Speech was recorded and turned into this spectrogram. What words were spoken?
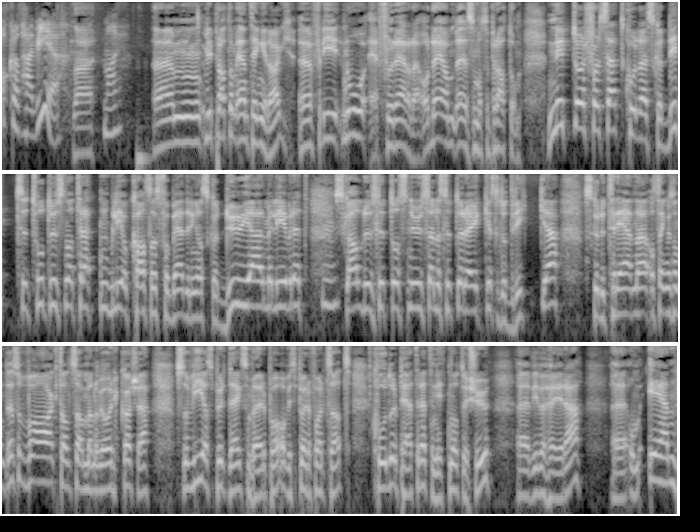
akkurat her vi er. Nei. Nei. Um, vi prater om én ting i dag, uh, fordi nå florerer det, og det er så masse prat om. Nyttårsforsett, hvordan skal ditt 2013 bli, og hva slags forbedringer skal du gjøre med livet ditt? Skal du slutte å snuse eller slutte å røyke, slutte å drikke? Skal du trene? Og så tenker vi sånn, Det er så vagt alt sammen, og vi orker ikke. Så vi har spurt deg som hører på, og vi spør fortsatt. Kodord P3 til 1987. Uh, Vi vil høre uh, om én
